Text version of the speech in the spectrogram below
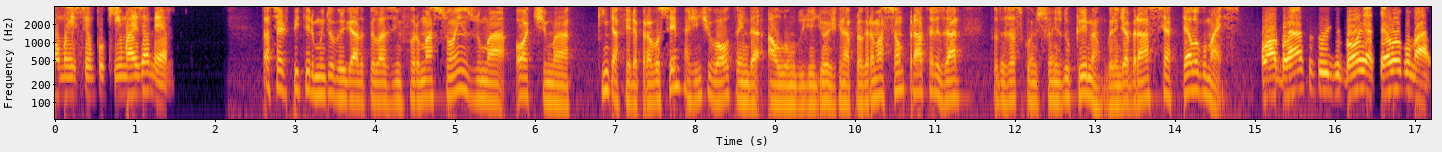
um amanhecer um pouquinho mais ameno. Tá certo, Peter. Muito obrigado pelas informações. Uma ótima quinta-feira para você. A gente volta ainda ao longo do dia de hoje aqui na programação para atualizar todas as condições do clima. Um grande abraço e até logo mais. Um abraço, tudo de bom e até logo mais.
